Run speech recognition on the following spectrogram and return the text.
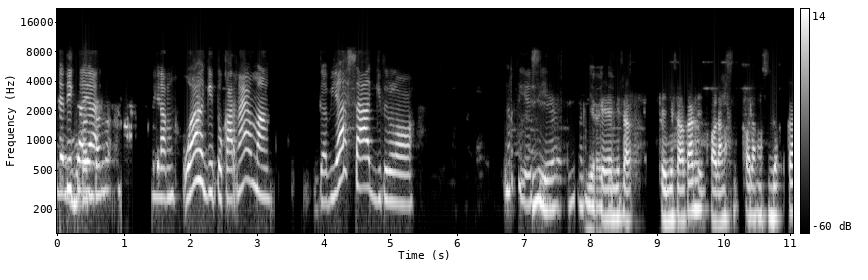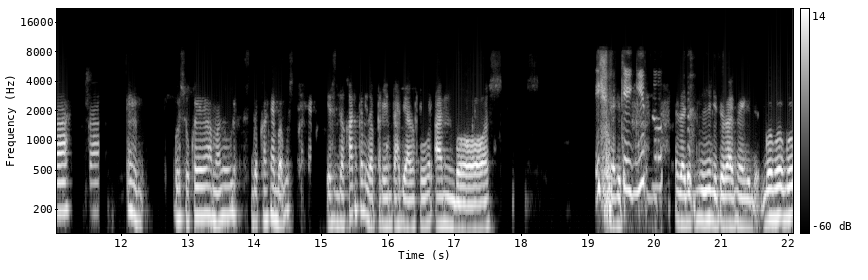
Jadi bukan kayak- karena Yang wah gitu karena emang gak biasa gitu loh. Ngerti ya sih? iya, Iya, kayak iya. misal kayak misalkan orang orang sedekah, eh gue suka ya sama lu sedekahnya bagus. Ya sedekah kan udah perintah di Al-Quran bos. Iya, Ya gitu. kayak gitu. Udah gitu gitu lah kayak gitu. Gue gue gue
